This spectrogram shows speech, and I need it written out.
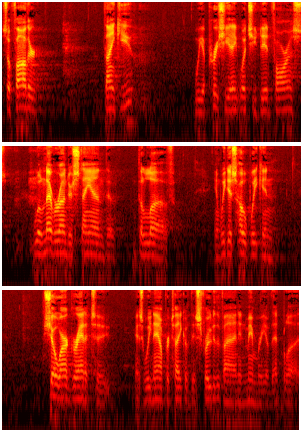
So, Father, thank you. We appreciate what you did for us. We'll never understand the, the love. And we just hope we can show our gratitude as we now partake of this fruit of the vine in memory of that blood.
